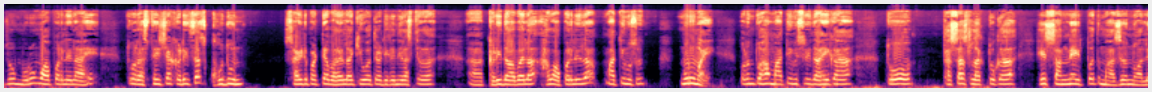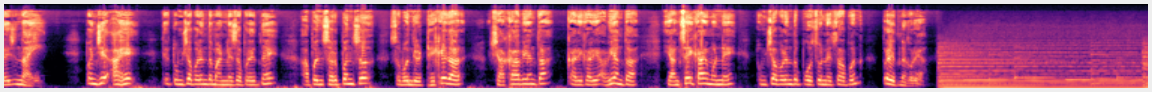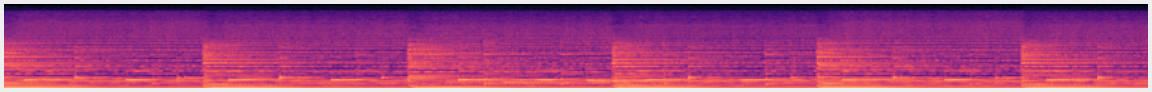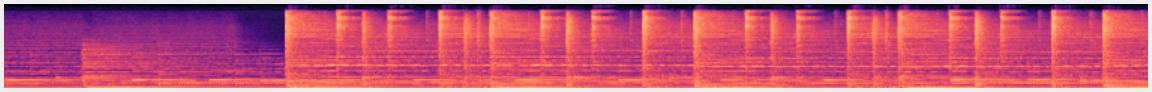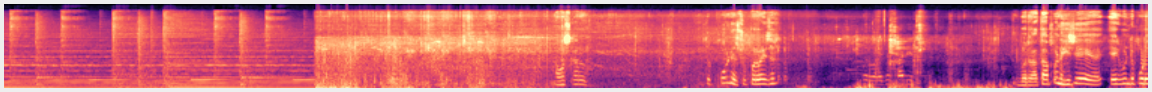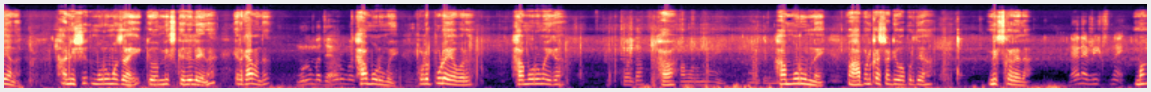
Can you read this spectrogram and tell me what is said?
जो मुरुम वापरलेला आहे तो रस्त्याच्या कडेचाच खोदून साईड पट्ट्या भरायला किंवा त्या ठिकाणी रस्त्याला खडी दाबायला हा वापरलेला माती मुसळ मुरुम आहे. परंतु हा माती मिश्रित आहे का? तो तसाच लागतो का? हे सांगण्या इतपत माझं नॉलेज नाही. पण जे आहे ते तुमच्यापर्यंत मांडण्याचा प्रयत्न आहे. आपण सरपंच संबंधित ठेकेदार शाखा अभियंता कार्यकारी अभियंता यांचंही काय म्हणणं आहे तुमच्यापर्यंत पोहोचवण्याचा आपण प्रयत्न करूया. नमस्कार. इथं कोण आहे सुपरवायझर बरं आता आपण हे जे एक मिनटं पुढे या ना. हा निश्चित मुरुमच आहे किंवा मिक्स केलेलं आहे ना. याला काय म्हणतात? मुरुंबच आहे. हा मुरुम आहे. थोडं पुढे या बरं. हा मुरुम आहे का? कोणता? हा. हा मुरुम नाही. हा मुरुम नाही. मग आपण कशासाठी वापरतोय हा? मिक्स करायला. नाही नाही मिक्स नाही. मग?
